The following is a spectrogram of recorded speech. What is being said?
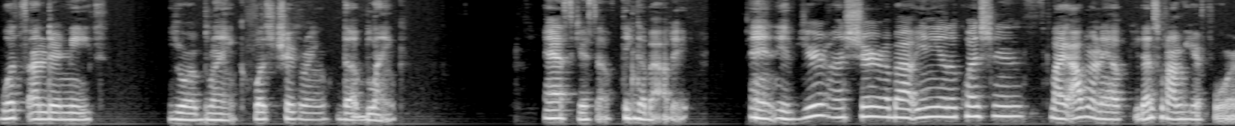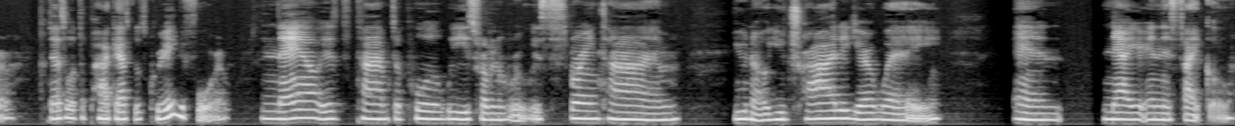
What's underneath your blank? What's triggering the blank? Ask yourself, think about it. And if you're unsure about any of the questions, like I want to help you. That's what I'm here for. That's what the podcast was created for. Now is the time to pull the weeds from the root. It's springtime. You know, you tried it your way and now you're in this cycle.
